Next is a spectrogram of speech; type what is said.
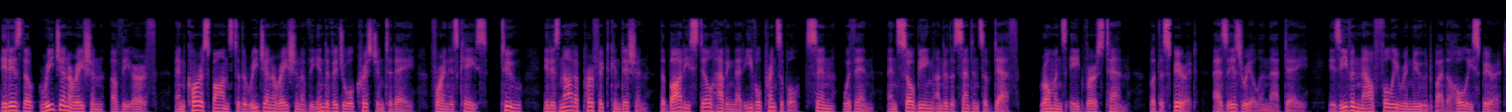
It is the regeneration of the earth, and corresponds to the regeneration of the individual Christian today, for in his case, too, it is not a perfect condition, the body still having that evil principle, sin, within, and so being under the sentence of death, Romans 8 verse 10, but the Spirit, as Israel in that day, is even now fully renewed by the Holy Spirit.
